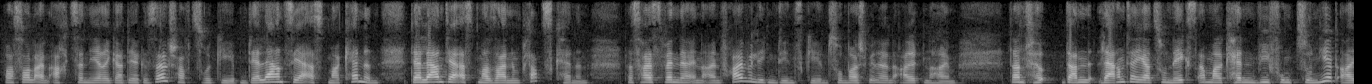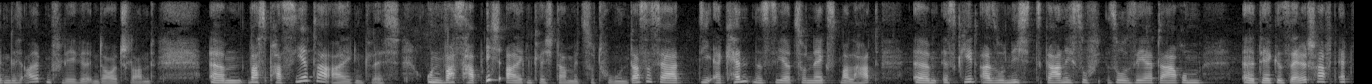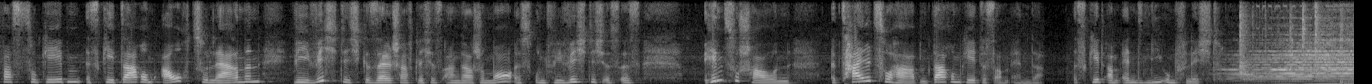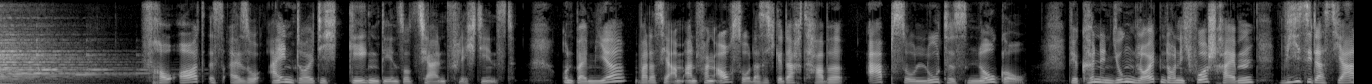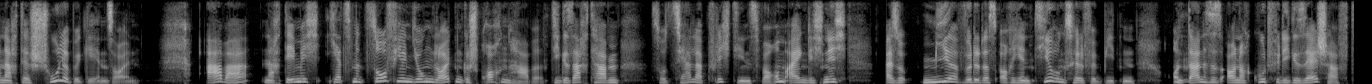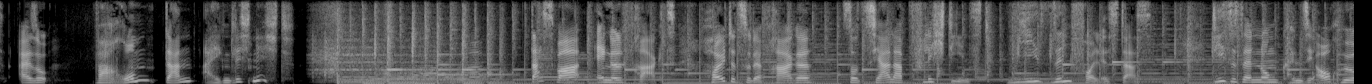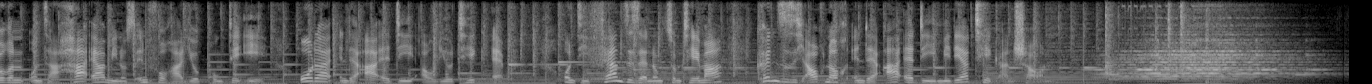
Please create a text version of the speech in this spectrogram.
was soll ein 18-Jähriger der Gesellschaft zurückgeben? Der lernt sie ja erst mal kennen. Der lernt ja erst mal seinen Platz kennen. Das heißt, wenn er in einen Freiwilligendienst geht, zum Beispiel in ein Altenheim, dann, dann lernt er ja zunächst einmal kennen, wie funktioniert eigentlich Altenpflege in Deutschland. Ähm, was passiert da eigentlich? Und was habe ich eigentlich damit zu tun? Das ist ja die Erkenntnis, die er zunächst mal hat. Ähm, es geht also nicht, gar nicht so, so sehr darum, äh, der Gesellschaft etwas zu geben. Es geht darum, auch zu lernen, wie wichtig gesellschaftliches Engagement ist und wie wichtig es ist, hinzuschauen, äh, teilzuhaben. Darum geht es am Ende. Es geht am Ende nie um Pflicht. Frau Ort ist also eindeutig gegen den sozialen Pflichtdienst. Und bei mir war das ja am Anfang auch so, dass ich gedacht habe, absolutes No-Go. Wir können den jungen Leuten doch nicht vorschreiben, wie sie das Jahr nach der Schule begehen sollen. Aber nachdem ich jetzt mit so vielen jungen Leuten gesprochen habe, die gesagt haben, sozialer Pflichtdienst, warum eigentlich nicht? Also mir würde das Orientierungshilfe bieten und dann ist es auch noch gut für die Gesellschaft. Also warum dann eigentlich nicht? Das war Engel fragt. Heute zu der Frage sozialer Pflichtdienst. Wie sinnvoll ist das? Diese Sendung können Sie auch hören unter hr-inforadio.de oder in der ARD Audiothek App. Und die Fernsehsendung zum Thema können Sie sich auch noch in der ARD Mediathek anschauen.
